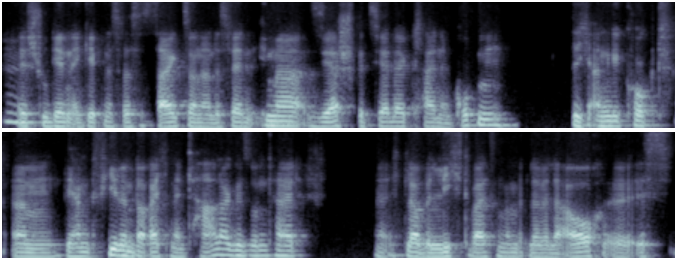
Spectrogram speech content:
mhm. Studienergebnis, was es zeigt, sondern es werden immer sehr spezielle kleine Gruppen sich angeguckt. Ähm, wir haben viel im Bereich mentaler Gesundheit. Ich glaube, Licht weiß man mittlerweile auch, äh, ist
